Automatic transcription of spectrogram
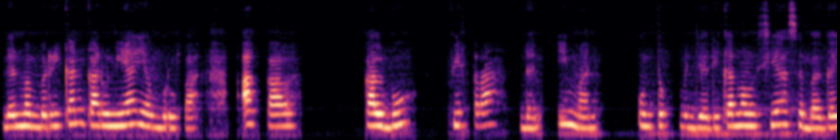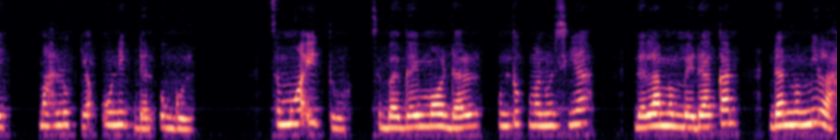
dan memberikan karunia yang berupa akal, kalbu, fitrah, dan iman untuk menjadikan manusia sebagai makhluk yang unik dan unggul. Semua itu sebagai modal untuk manusia dalam membedakan dan memilah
